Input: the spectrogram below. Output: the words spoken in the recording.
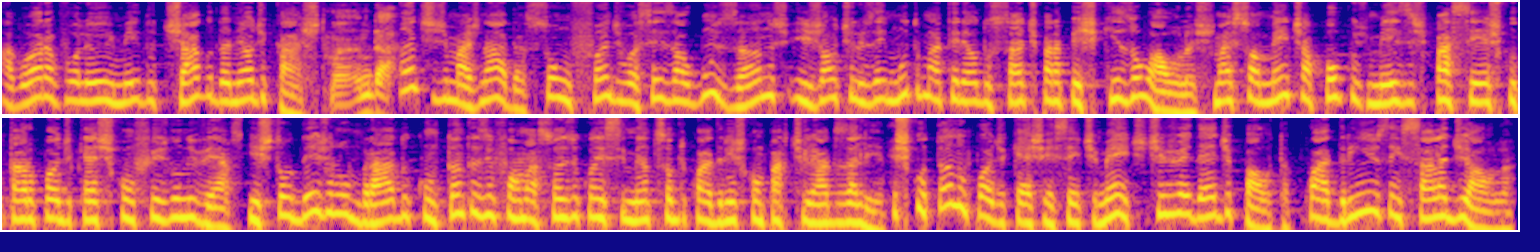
Agora vou ler o e-mail do Thiago Daniel de Castro. Manda. Antes de mais nada, sou um fã de vocês há alguns anos e já utilizei muito material do site para pesquisa ou aulas, mas somente há poucos meses passei a escutar o podcast Confins do Universo e estou deslumbrado com tantas informações e conhecimentos sobre quadrinhos compartilhados ali. Escutando um podcast recentemente, tive a ideia de pauta: quadrinhos em sala de aula.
